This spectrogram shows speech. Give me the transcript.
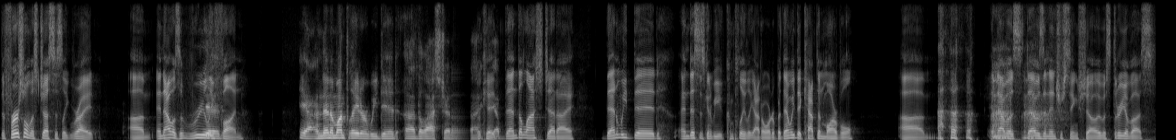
The first one was Justice League, right? Um, and that was really did, fun. Yeah, and then a month later we did uh, the Last Jedi. Okay, yep. then the Last Jedi. Then we did, and this is going to be completely out of order, but then we did Captain Marvel. Um, and that was that was an interesting show. It was three of us.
